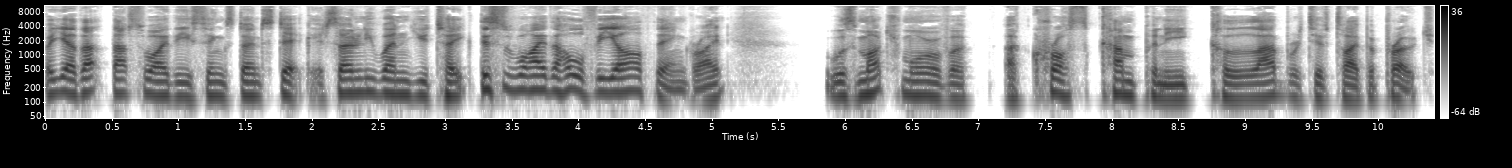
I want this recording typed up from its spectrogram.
But yeah, that that's why these things don't stick. It's only when you take this is why the whole VR thing, right, was much more of a a cross company collaborative type approach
